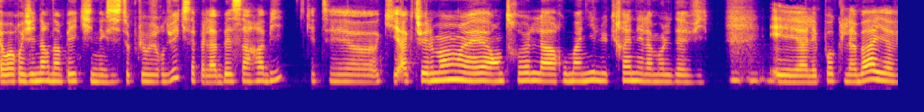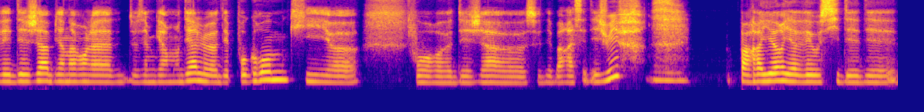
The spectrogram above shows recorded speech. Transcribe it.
est originaire d'un pays qui n'existe plus aujourd'hui, qui s'appelle la Bessarabie, qui, était, qui actuellement est entre la Roumanie, l'Ukraine et la Moldavie. Mhm. Et à l'époque, là-bas, il y avait déjà, bien avant la Deuxième Guerre mondiale, des pogroms qui, pour déjà se débarrasser des Juifs. Par ailleurs, il y avait aussi des,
